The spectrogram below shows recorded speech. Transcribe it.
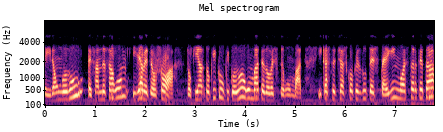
iraungo du, esan dezagun, hilabete osoa, tokian tokiko ukiko du egun bat edo beste egun bat. Ikastetxe askok ez dute ez da egingo azterketa,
